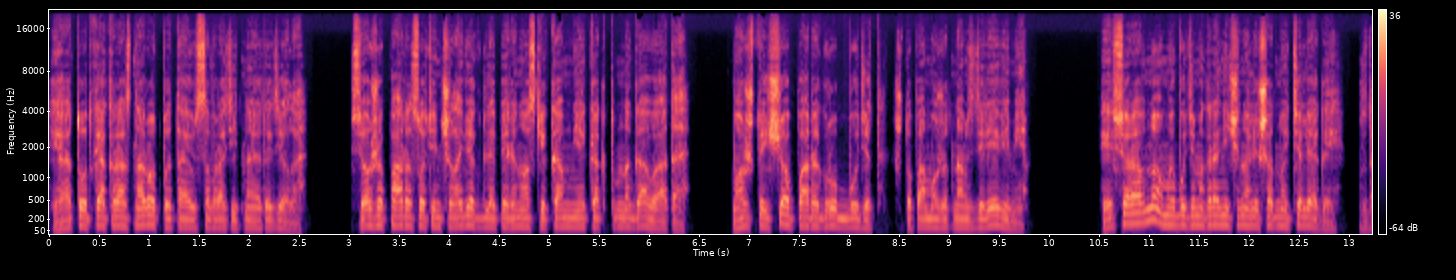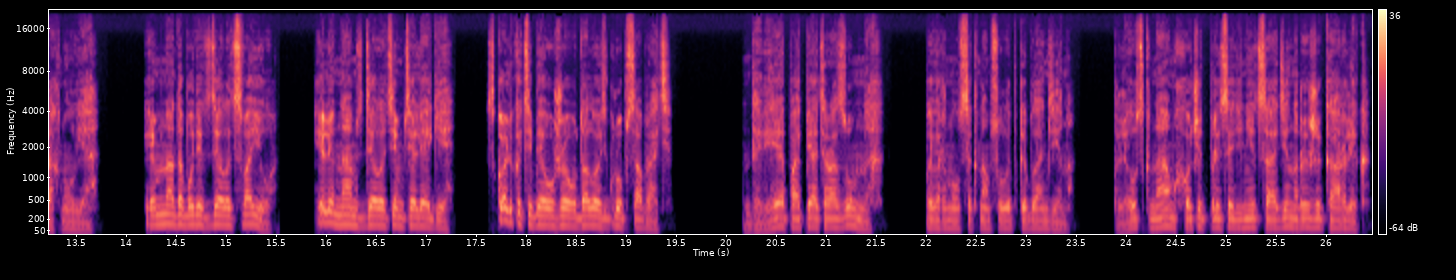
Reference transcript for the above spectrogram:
Я тут как раз народ пытаюсь совратить на это дело. Все же пара сотен человек для переноски камней как-то многовато. Может, еще пара групп будет, что поможет нам с деревьями. И все равно мы будем ограничены лишь одной телегой, вздохнул я. Им надо будет сделать свою. Или нам сделать им телеги. Сколько тебе уже удалось групп собрать? «Две по пять разумных», — повернулся к нам с улыбкой блондин. «Плюс к нам хочет присоединиться один рыжий карлик».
